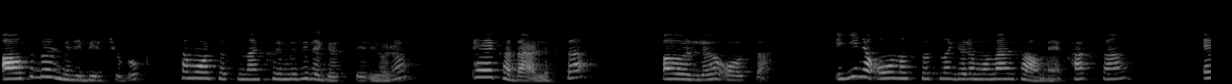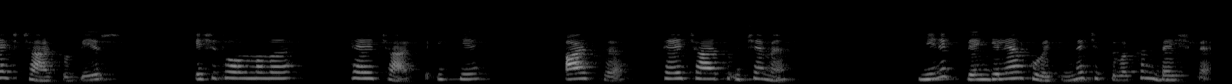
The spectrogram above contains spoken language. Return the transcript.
6 bölmeli bir çubuk, tam ortasından kırmızıyla gösteriyorum. P kadarlıkta ağırlığı olsa. E yine O noktasına göre moment almaya kalksam F çarpı 1 eşit olmalı. P çarpı 2 artı P çarpı 3'e mi? Yeni dengeleyen kuvvetim ne çıktı bakın 5P.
